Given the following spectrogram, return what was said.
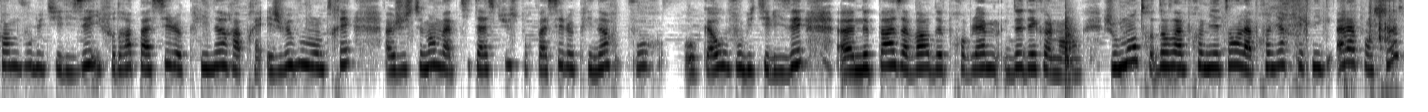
quand vous l'utilisez, il faudra passer le cleaner après. Et je vais vous montrer euh, justement ma petite astuce pour passer le cleaner pour au cas où vous l'utilisez, euh, ne pas avoir de problème de décollement. Donc, je vous montre dans un premier temps la première technique à la ponceuse.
